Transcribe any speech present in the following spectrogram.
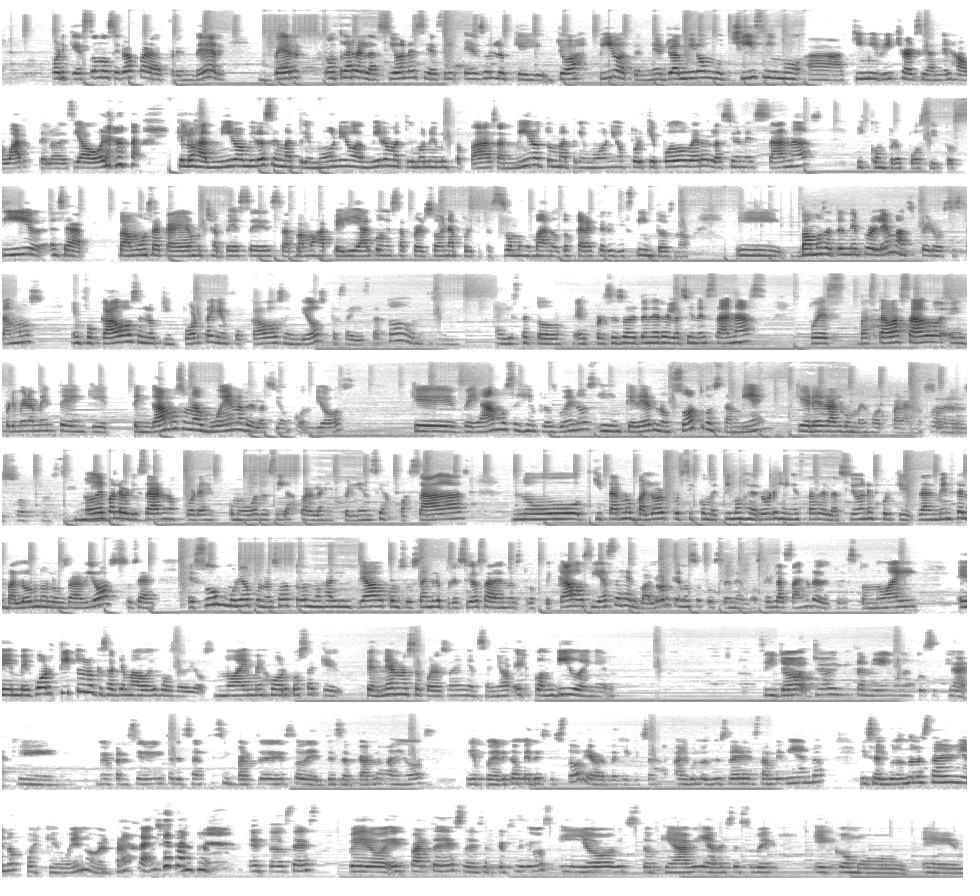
porque esto nos sirve para aprender, ver otras relaciones y decir, eso es lo que yo, aspiro a tener. Yo admiro muchísimo a Kimmy Richards y Daniel Howard, te lo decía ahora, que los admiro, admiro ese matrimonio, admiro el matrimonio de mis papás, admiro tu matrimonio, porque puedo ver relaciones sanas y con propósito. Sí, o sea, vamos a caer muchas veces, vamos a pelear con esa persona porque pues, somos humanos, dos caracteres distintos, ¿no? Y vamos a tener problemas, pero si estamos enfocados en lo que importa y enfocados en Dios, pues ahí está todo. Ahí está todo. El proceso de tener relaciones sanas, pues está basado en primeramente en que tengamos una buena relación con Dios, que veamos ejemplos buenos y en querer nosotros también querer algo mejor para nosotros. No de valorizarnos por, como vos decías, para las experiencias pasadas, no quitarnos valor por si cometimos errores en estas relaciones, porque realmente el valor nos lo da Dios. O sea, Jesús murió por nosotros, nos ha limpiado con su sangre preciosa de nuestros pecados y ese es el valor que nosotros tenemos, que es la sangre de Cristo. No hay eh, mejor título que ser llamado hijos de Dios. No hay mejor cosa que tener nuestro corazón en el Señor, escondido en Él. Sí, yo, yo vi también una cosa que, que me pareció interesante, sin parte de eso, de, de acercarnos a Dios y de poder cambiar esa historia, ¿verdad? Que quizás algunos de ustedes están viviendo y si algunos no lo están viviendo, pues qué bueno, ¿verdad? Entonces, pero es parte de eso, de acercarse a Dios y yo he visto que Abby a veces sube eh, como eh,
